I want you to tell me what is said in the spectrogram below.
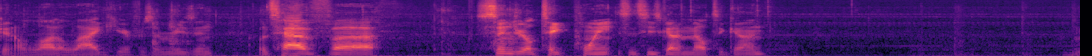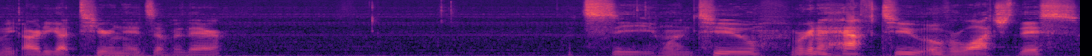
Getting a lot of lag here for some reason. Let's have uh, Syndril take point since he's got a melta gun. We already got Tyranids over there. Let's see, one, two. We're gonna have to overwatch this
